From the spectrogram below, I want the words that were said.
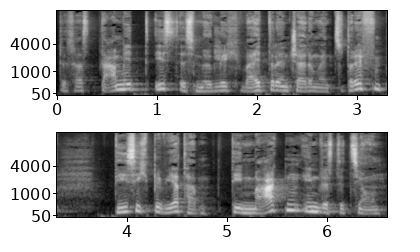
Das heißt, damit ist es möglich, weitere Entscheidungen zu treffen, die sich bewährt haben. Die Markeninvestition,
